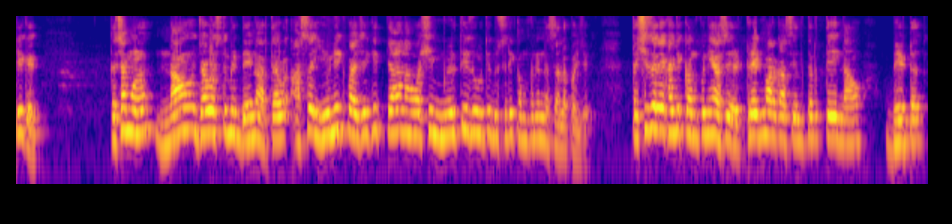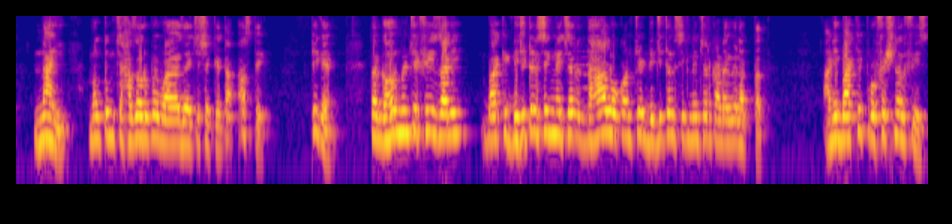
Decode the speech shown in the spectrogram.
ठीक आहे? त्याच्यामुळं नाव ज्यावेळेस तुम्ही देणार त्यावेळेस असं युनिक पाहिजे की त्या नावाशी मिळती जुळती दुसरी कंपनी नसायला पाहिजे. तशी जर एखादी कंपनी असेल ट्रेडमार्क असेल तर ते नाव भेटत नाही. मग तुमचे हजार रुपये वाया जायची शक्यता असते. ठीक आहे? तर गव्हर्नमेंटची फीस झाली. बाकी डिजिटल सिग्नेचर दहा लोकांचे डिजिटल सिग्नेचर काढावे लागतात. आणि बाकी प्रोफेशनल फीज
